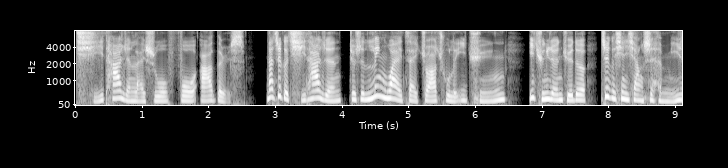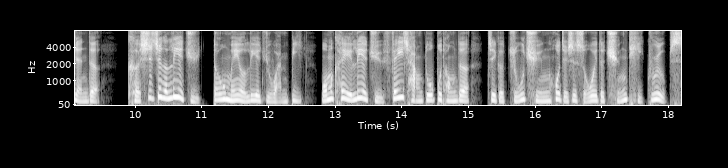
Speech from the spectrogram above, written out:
其他人来说，for others。那这个其他人就是另外再抓出了一群。一群人觉得这个现象是很迷人的，可是这个列举都没有列举完毕。我们可以列举非常多不同的这个族群，或者是所谓的群体 （groups）。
